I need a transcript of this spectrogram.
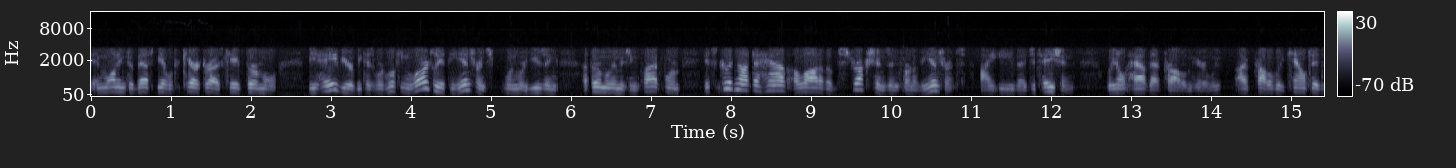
and wanting to best be able to characterize cave thermal behavior, because we're looking largely at the entrance when we're using a thermal imaging platform, it's good not to have a lot of obstructions in front of the entrance, i.e., vegetation. We don't have that problem here. We I've probably counted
